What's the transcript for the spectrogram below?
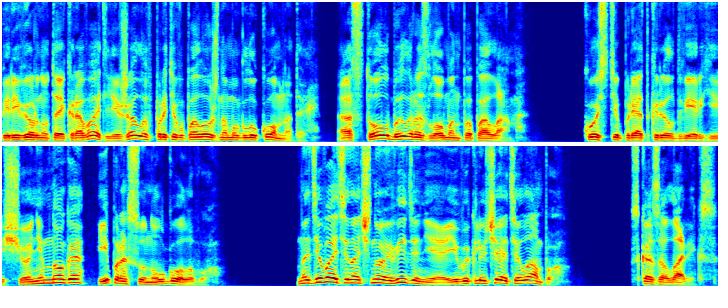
Перевернутая кровать лежала в противоположном углу комнаты, а стол был разломан пополам. Костя приоткрыл дверь еще немного и просунул голову. «Надевайте ночное видение и выключайте лампу», — сказал Алекс.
